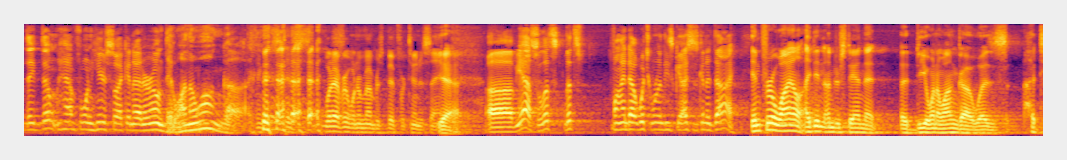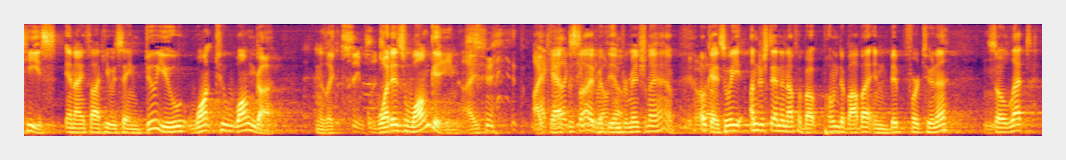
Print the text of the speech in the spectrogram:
they don't have one here, so I can add our own. De Wanawanga. I think it's, it's what everyone remembers Bib Fortuna saying. Yeah. Uh, yeah, so let's, let's find out which one of these guys is going to die. And for a while, I didn't understand that uh, Diowanawanga was Huttese, and I thought he was saying, "Do you want to wonga?" And I was like, "What is wongaing?" I, I can't galaxy, decide with the know. information I have. Okay, know. so we understand enough about Ponda Baba and Bib Fortuna. Mm. So let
